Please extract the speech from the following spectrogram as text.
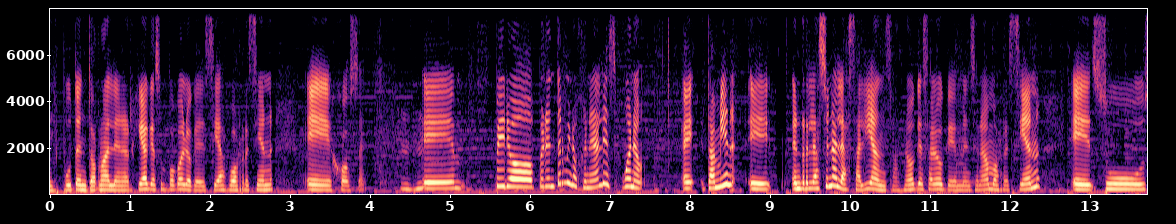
disputa en torno a la energía, que es un poco lo que decías vos recién, José. pero, pero en términos generales, bueno, eh, también eh, en relación a las alianzas, ¿no? que es algo que mencionábamos recién, eh, su,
